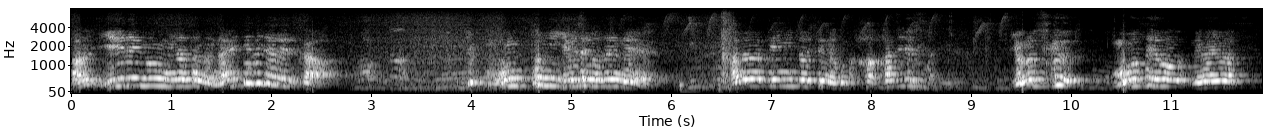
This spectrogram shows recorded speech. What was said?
あの家連の皆さんが泣いてるじゃないですか。本当に許せませんね。神奈川県民としての恥です。よろしく猛省を願います。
